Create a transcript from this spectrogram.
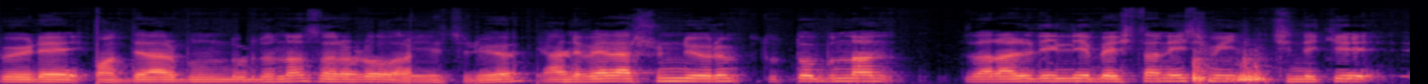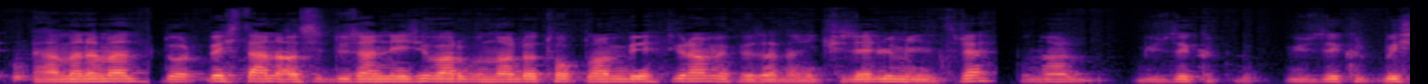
böyle maddeler bulundurduğundan zararlı olarak getiriyor. Yani beyler şunu diyorum. Tutup bundan zararlı değil diye 5 tane içmeyin. İçindeki hemen hemen 4-5 tane asit düzenleyici var. Bunlar da toplam bir gram yapıyor zaten 250 mililitre. Bunlar %40 %45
